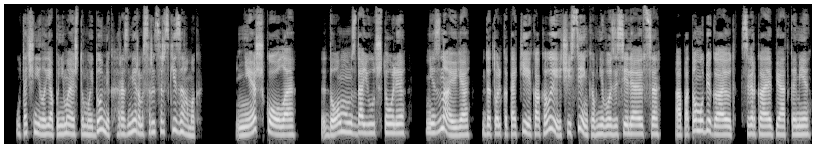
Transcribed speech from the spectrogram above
— уточнила я, понимая, что мой домик размером с рыцарский замок. «Не школа. Дом сдают, что ли? Не знаю я. Да только такие, как вы, частенько в него заселяются, а потом убегают, сверкая пятками».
